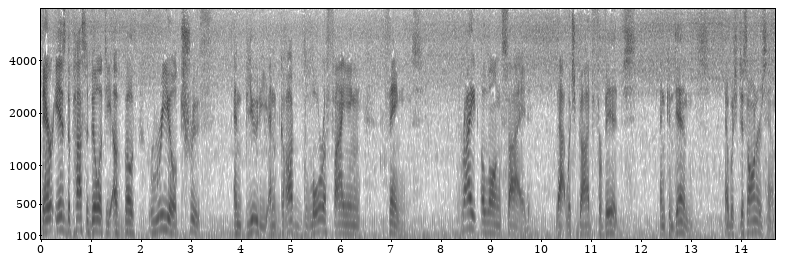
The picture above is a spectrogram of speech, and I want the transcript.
There is the possibility of both real truth and beauty and God glorifying things right alongside that which God forbids and condemns and which dishonors Him.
